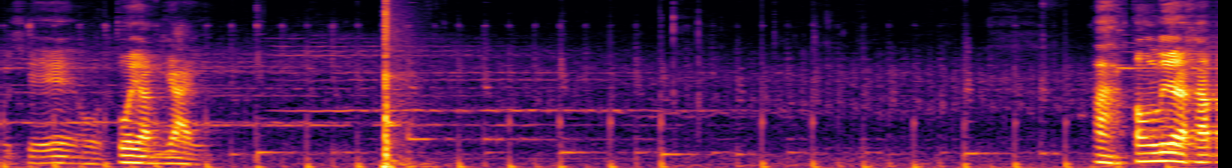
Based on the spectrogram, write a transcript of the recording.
โอเค โอ้โหตัวอย่างใหญ่อะ ต้องเลือกครับ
